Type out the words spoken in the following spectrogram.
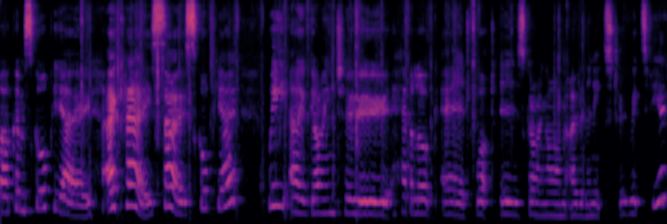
Welcome Scorpio. Okay, so Scorpio, we are going to have a look at what is going on over the next two weeks for you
